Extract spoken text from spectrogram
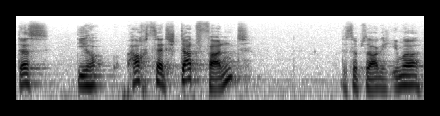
dass die Hochzeit stattfand. Deshalb sage ich immer,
